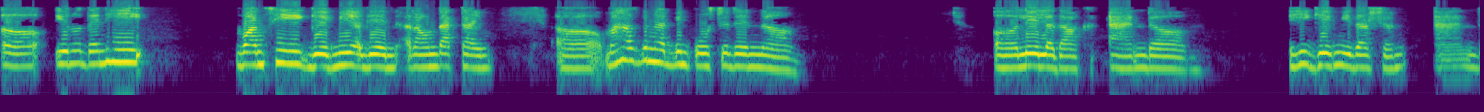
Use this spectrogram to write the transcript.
uh, you know, then he, once he gave me again around that time, uh, my husband had been posted in uh, uh, Leh Ladakh and he gave me darshan and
